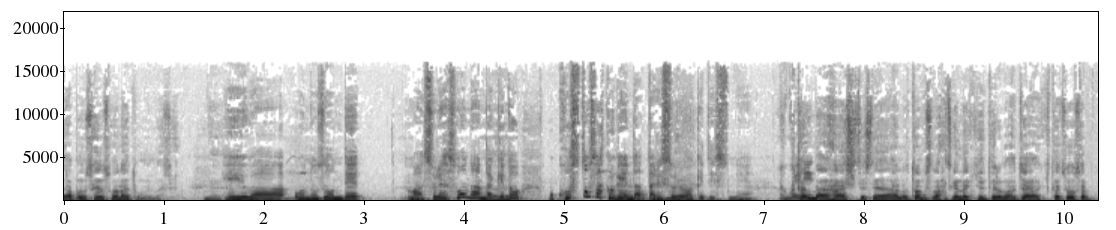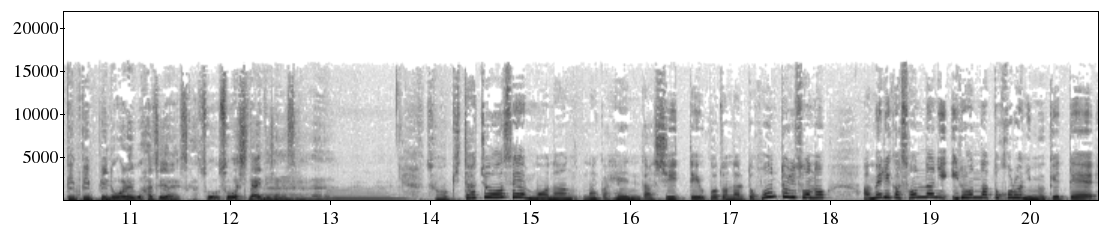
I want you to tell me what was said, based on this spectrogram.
多分戦争はないと思いますよ。ね、平和を望んでまあ、それはそうなんだけど、もうコスト削減だったりするわけですね。極端な話ですね、あのトランプさんの発言だけ聞いてれば、じゃあ、北朝鮮、ピンピンピンで終われるはずじゃないですか、そうそうはしないでじゃないですかね。そう北朝鮮もなんなんか変だしっていうことになると、本当にそのアメリカ、そんなにいろんなところに向けて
